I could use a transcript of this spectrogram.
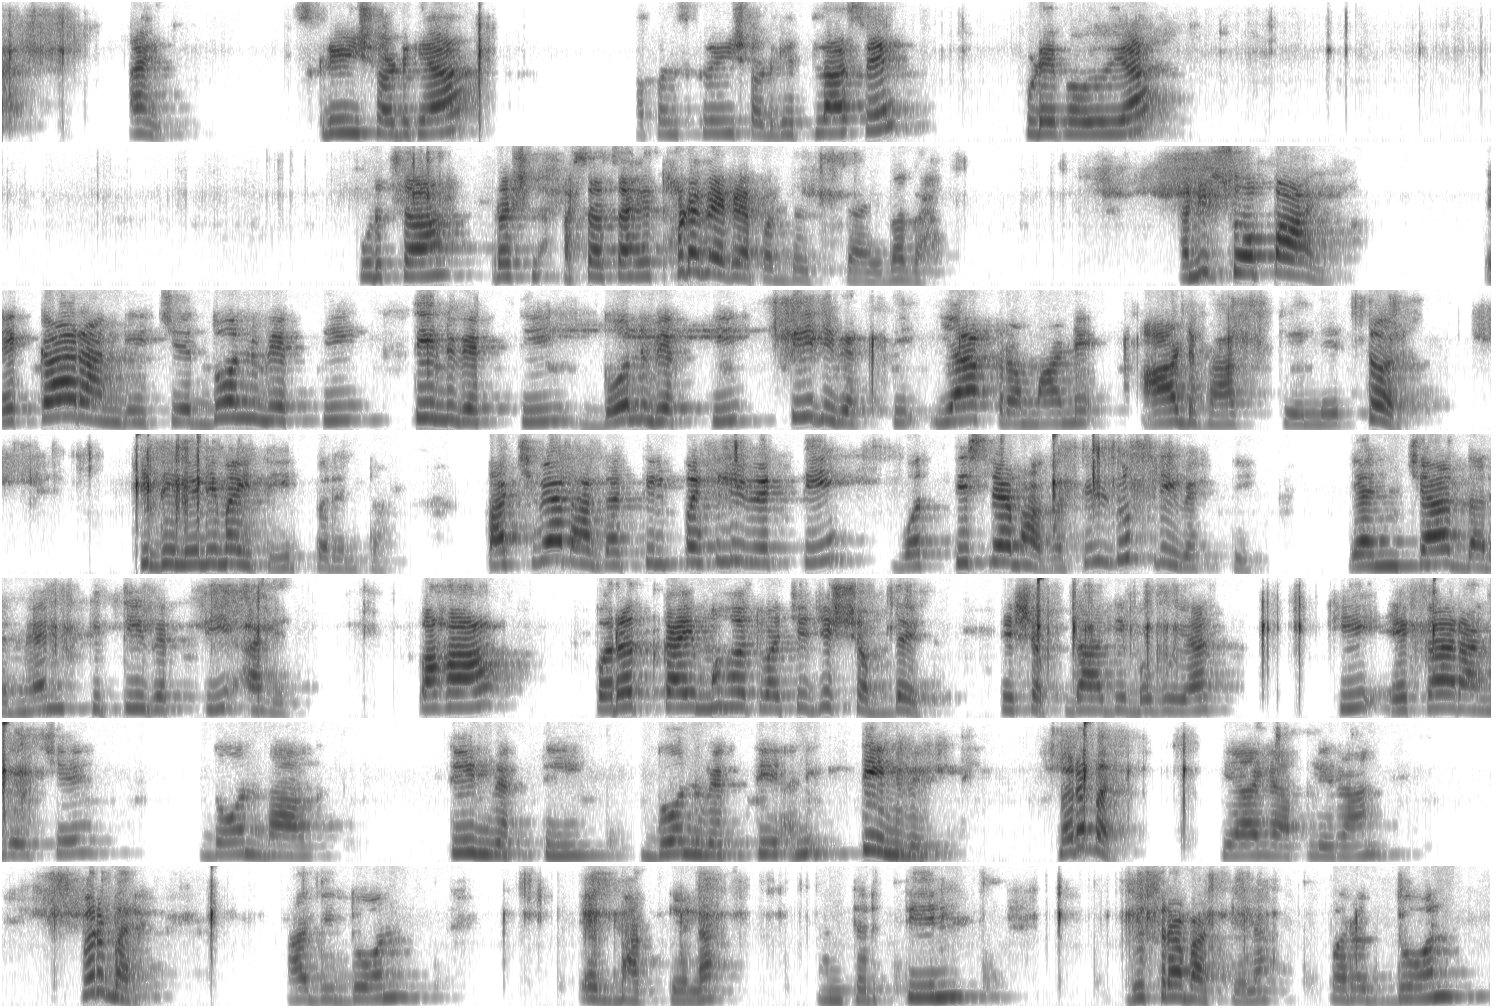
आहेत. स्क्रीनशॉट घ्या. आपण स्क्रीनशॉट घेतला असेल. पुढे पाहूया. पुढचा प्रश्न असाच आहे थोड्या वेगळ्या पद्धतीचा आहे बघा. आणि सोपा आहे. एका रांगेचे दोन व्यक्ती तीन व्यक्ती दोन व्यक्ती तीन व्यक्ती या क्रमाने आठ भाग केले तर. ही दिलेली माहिती इथपर्यंत. पाचव्या भागातील पहिली व्यक्ती व तिसऱ्या भागातील दुसरी व्यक्ती. यांच्या दरम्यान किती व्यक्ती आहेत? पहा परत काही महत्त्वाचे जे शब्द आहेत ते शब्द आधी बघूयात. की एका रांगेचे दोन भाग तीन व्यक्ती दोन व्यक्ती आणि तीन व्यक्ती. बरोबर? ही आहे आपली रांग बरोबर? आधी दोन एक भाग केला. नंतर तीन दुसरा भाग केला. परत दोन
